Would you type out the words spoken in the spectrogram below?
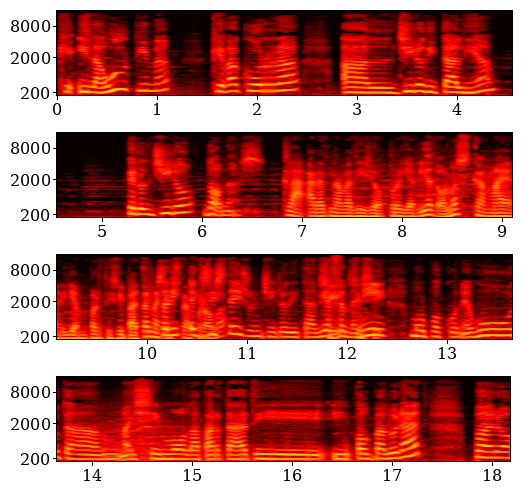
que, i la última que va córrer al Giro d'Itàlia, però el Giro d'homes. Clar, ara et anava a dir jo, però hi havia dones que mai hi han participat en És a dir, aquesta prova? existeix un Giro d'Itàlia Sí, femení, sí, molt poc conegut, um, així molt apartat i, i poc valorat, però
